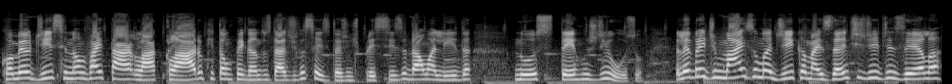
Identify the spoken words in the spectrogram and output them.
Como eu disse, não vai estar lá, claro que estão pegando os dados de vocês, então a gente precisa dar uma lida nos termos de uso. Eu lembrei de mais uma dica, mas antes de dizê-la,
